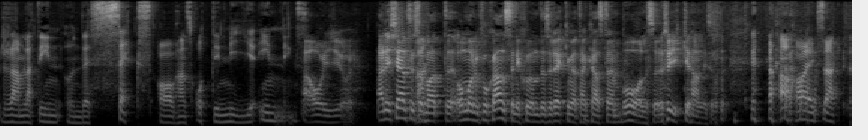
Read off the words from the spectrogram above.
ramlat in under sex av hans 89 innings. Oj, oj. Ja, det känns ju som att eh, om man nu får chansen i sjunde så räcker det med att han kastar en boll så ryker han liksom. ja, exakt.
